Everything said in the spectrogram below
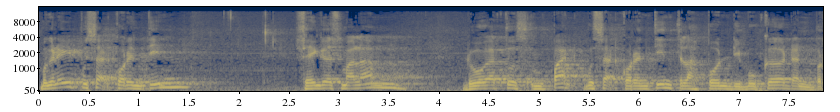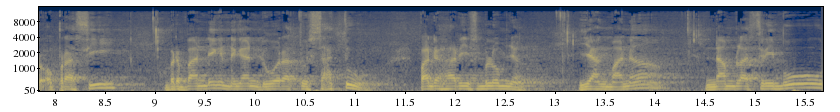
Mengenai pusat kuarantin sehingga semalam 204 pusat kuarantin telah pun dibuka dan beroperasi berbanding dengan 201 pada hari sebelumnya yang mana 16,186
